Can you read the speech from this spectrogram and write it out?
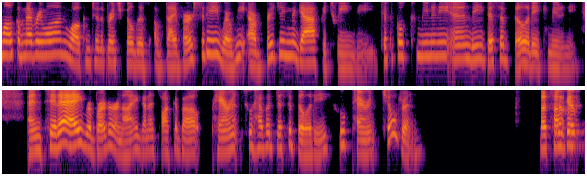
welcome, everyone. Welcome to the Bridge Builders of Diversity, where we are bridging the gap between the typical community and the disability community. And today, Roberta and I are going to talk about parents who have a disability who parent children. That sound good?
